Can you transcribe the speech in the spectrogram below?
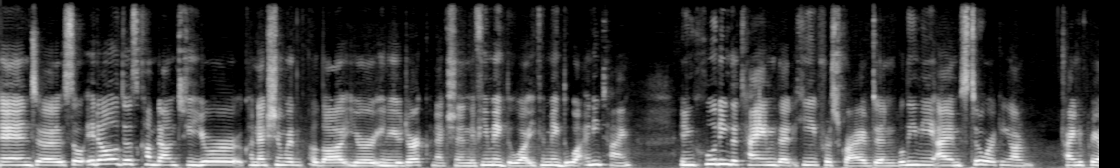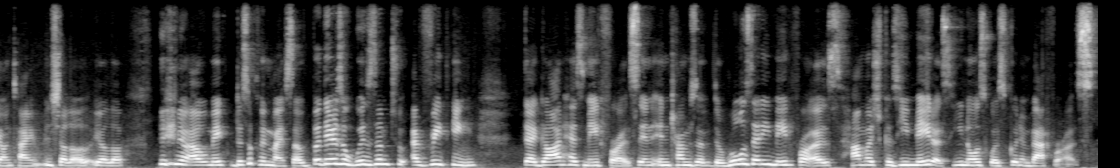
and uh, so it all does come down to your connection with Allah, your you know your direct connection. If you make dua, you can make dua anytime, including the time that He prescribed. And believe me, I am still working on trying to pray on time. Inshallah, ya Allah, you know I will make discipline myself. But there's a wisdom to everything that God has made for us in, in terms of the rules that He made for us, how much, because He made us, He knows what's good and bad for us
